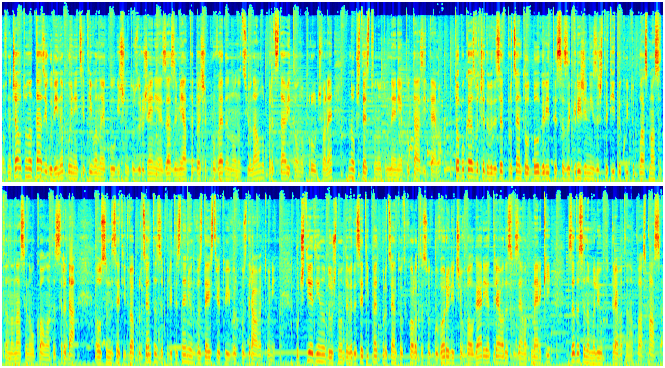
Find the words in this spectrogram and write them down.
В началото на тази година по инициатива на Екологичното сдружение за земята беше проведено национално представително проучване на общественото мнение по тази тема. То показва, че 90% от българите са загрижени за щетите, които пластмасата нанася на околната среда, а 82% за притеснени от въздействието и върху здравето ни. Почти единодушно 95% от хората са отговорили, че в България трябва да се вземат мерки, за да се намали употребата на пластмаса.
